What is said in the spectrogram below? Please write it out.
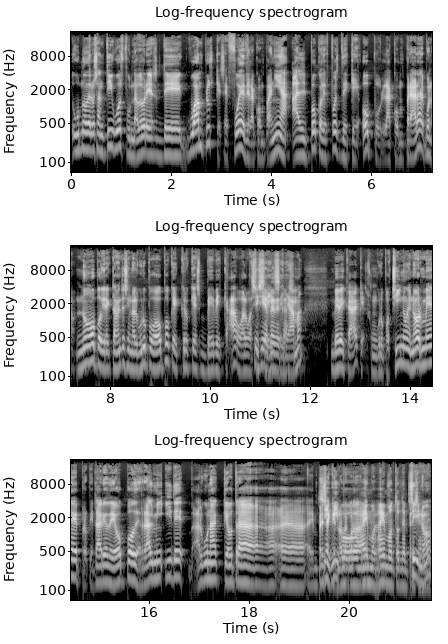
uno de los antiguos fundadores de OnePlus, que se fue de la compañía al poco después de que Oppo la comprara. Bueno, no Oppo directamente, sino el grupo Oppo, que creo que es BBK o algo así se, llama. BBK, que es un grupo chino enorme, propietario de Oppo, de Realme y de alguna que otra eh, empresa que no recuerdo hay, hay, un montón de empresas. Sí, ¿no?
